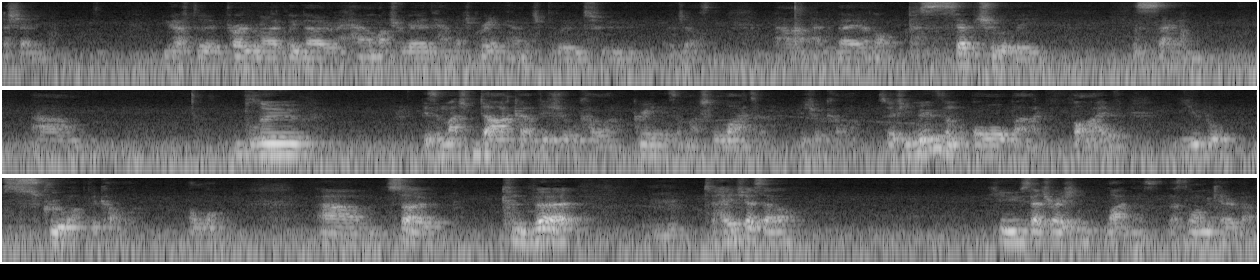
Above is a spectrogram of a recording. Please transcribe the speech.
a shade. you have to programmatically know how much red, how much green, how much blue to adjust. Uh, and they are not perceptually the same. Um, blue is a much darker visual color. Green is a much lighter visual color. So if you move them all by like five, you will screw up the color a lot. Um, so convert to HSL, hue, saturation, lightness. That's the one we care about.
